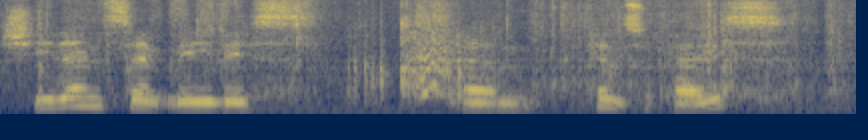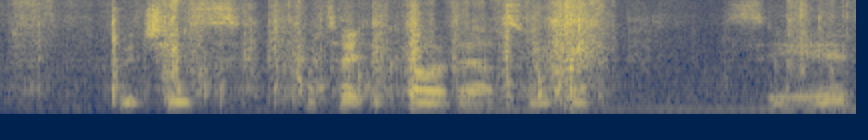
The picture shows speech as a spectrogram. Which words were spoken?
She then sent me this um, pencil case which is, I'll take the card out so we can see it.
